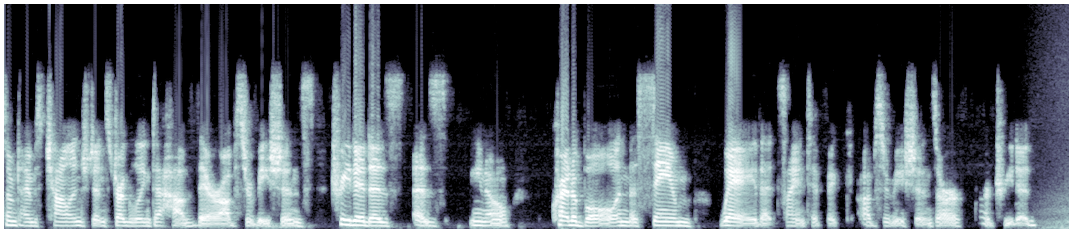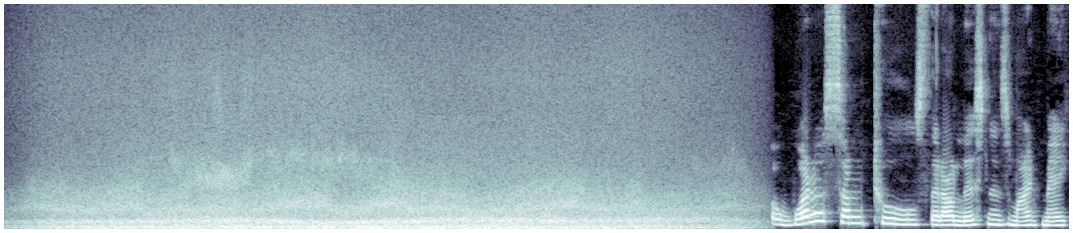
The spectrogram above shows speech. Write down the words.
sometimes challenged and struggling to have their observations treated as, as, you know, credible in the same way that scientific observations are, are treated. What are some tools that our listeners might make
